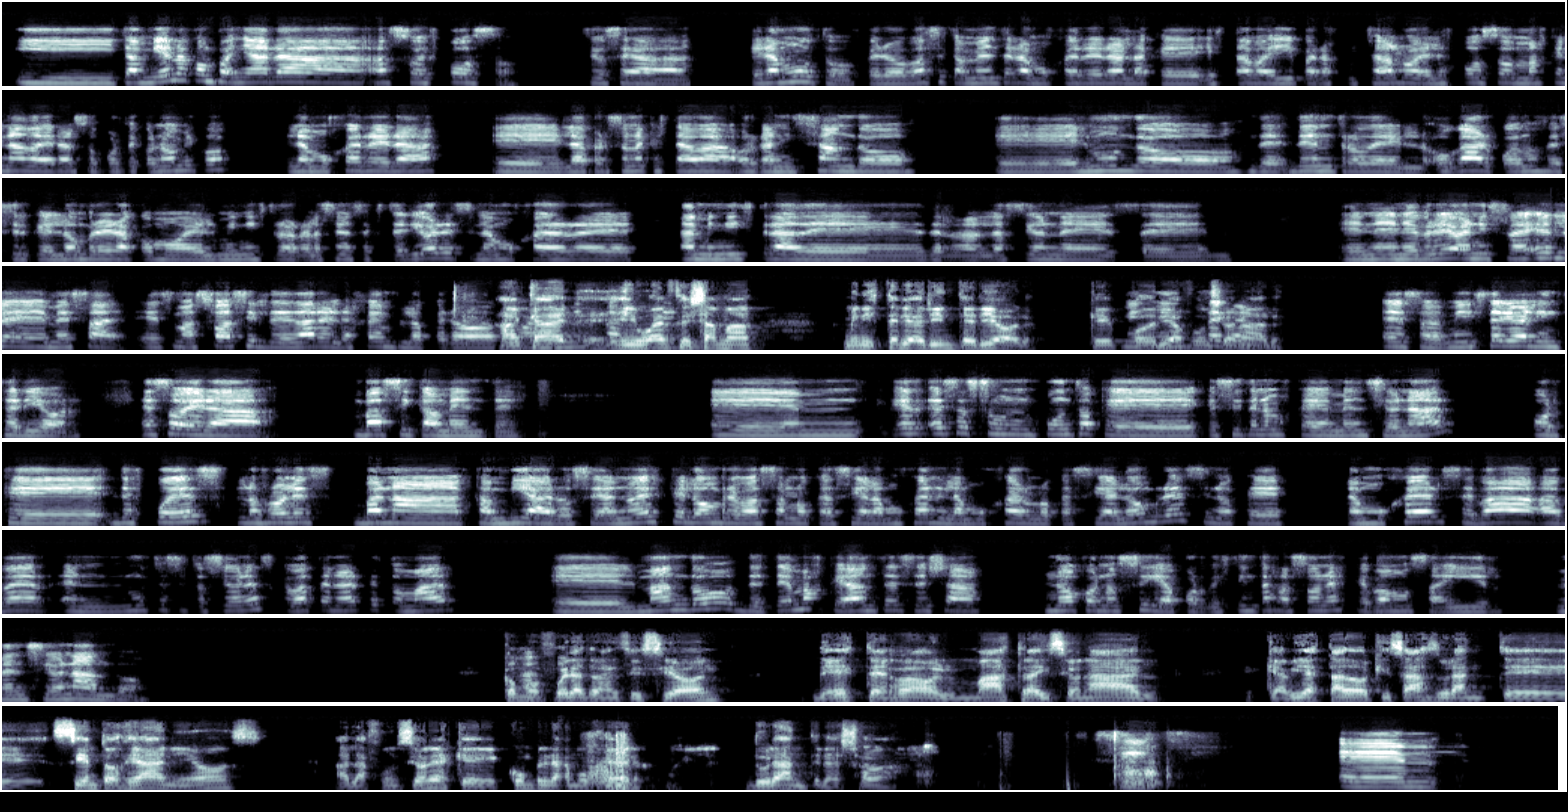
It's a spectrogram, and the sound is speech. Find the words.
y también acompañar a, su esposo. Sí, o sea, era mutuo, pero básicamente la mujer era la que estaba ahí para escucharlo, el esposo más que nada era el soporte económico, y la mujer era eh, la persona que estaba organizando eh, el mundo dentro del hogar, podemos decir que el hombre era como el ministro de Relaciones Exteriores y la mujer eh, la ministra de, Relaciones eh, en, hebreo, en Israel es más fácil de dar el ejemplo, pero... Acá igual se llama Ministerio del Interior, que podría funcionar. Eso, Ministerio del Interior. Eso era básicamente. Eh, ese es un punto que, que, sí tenemos que mencionar porque después los roles van a cambiar, o sea, no es que el hombre va a hacer lo que hacía la mujer ni la mujer lo que hacía el hombre, sino que la mujer se va a ver en muchas situaciones que va a tener que tomar el mando de temas que antes ella no conocía por distintas razones que vamos a ir mencionando. ¿Cómo fue la transición de este rol más tradicional que había estado quizás durante cientos de años a las funciones que cumple la mujer durante la yoga? Sí. Em,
